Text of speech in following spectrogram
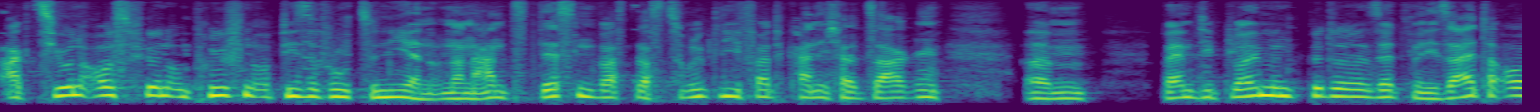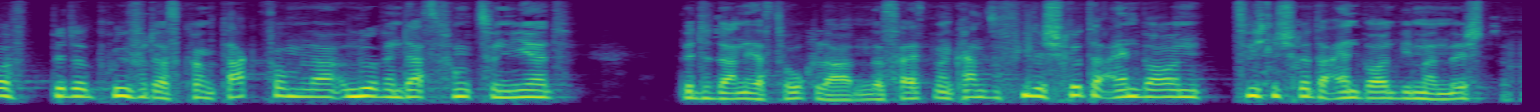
Aktionen ausführen und prüfen, ob diese funktionieren. Und anhand dessen, was das zurückliefert, kann ich halt sagen, ähm, beim Deployment bitte setzen wir die Seite auf, bitte prüfe das Kontaktformular und nur wenn das funktioniert, bitte dann erst hochladen. Das heißt, man kann so viele Schritte einbauen, Zwischenschritte einbauen, wie man möchte.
